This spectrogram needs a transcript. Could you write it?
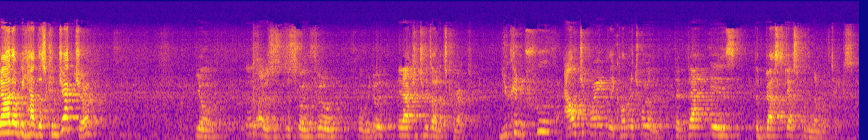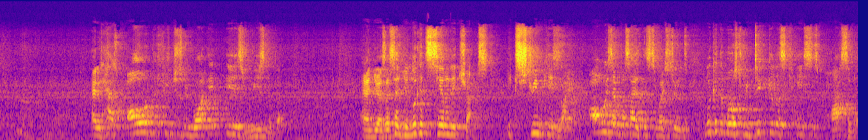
now that we have this conjecture, you know, I was just, just going through what we're doing, it actually turns out it's correct. You can prove algebraically, combinatorially, that that is the best guess for the number of takes. And it has all of the features we want. It is reasonable. And you know, as I said, you look at sanity checks, extreme cases. I always emphasize this to my students. Look at the most ridiculous cases possible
